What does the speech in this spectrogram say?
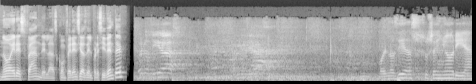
¿No eres fan de las conferencias del presidente? Buenos días, su señoría.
